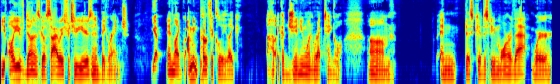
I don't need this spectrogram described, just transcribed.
You, all you've done is go sideways for two years in a big range. Yep, and like I mean, perfectly like like a genuine rectangle. Um, and this could just be more of that, where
